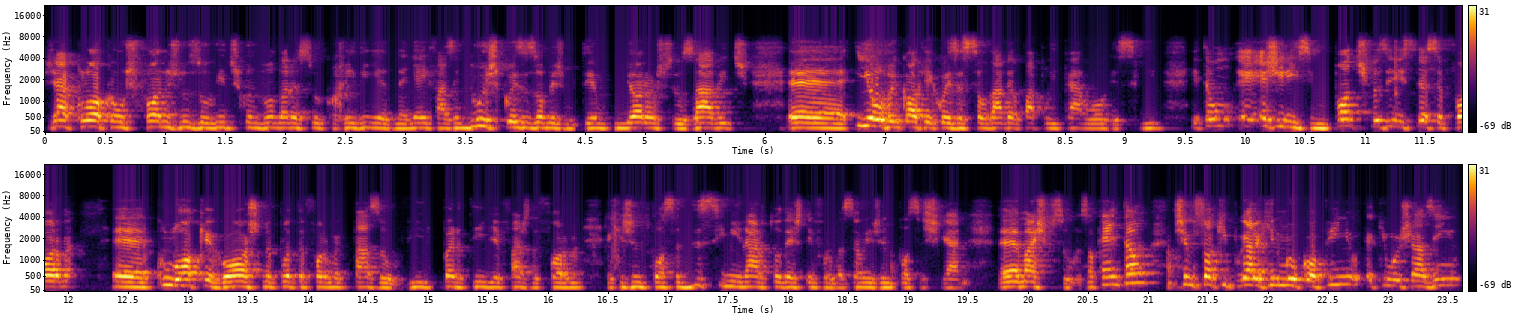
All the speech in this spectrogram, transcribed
já colocam os fones nos ouvidos quando vão dar a sua corridinha de manhã e fazem duas coisas ao mesmo tempo, melhoram os seus hábitos uh, e ouvem qualquer coisa saudável para aplicar logo a seguir. Então é, é giríssimo, podes fazer isso dessa forma. Uh, coloca gosto na plataforma que estás a ouvir, partilha, faz da forma a que a gente possa disseminar toda esta informação e a gente possa chegar a mais pessoas, ok? Então, deixa-me só aqui pegar aqui no meu copinho, aqui o meu chazinho,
